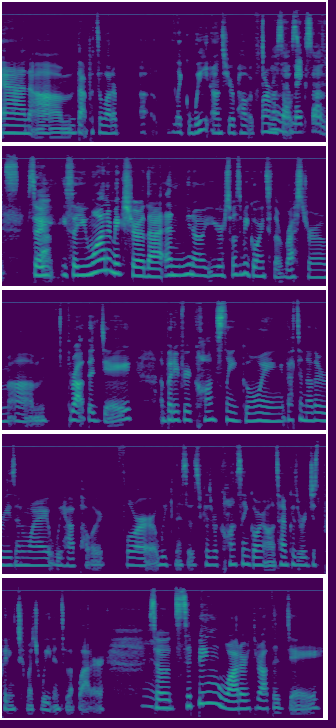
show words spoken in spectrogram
and um, that puts a lot of uh, like weight onto your pelvic floor oh, muscles. That makes sense. So, yeah. you, so you want to make sure that, and you know, you're supposed to be going to the restroom um, throughout the day. But if you're constantly going, that's another reason why we have pelvic floor weaknesses because we're constantly going all the time because we're just putting too much weight into the bladder. Mm. So, sipping water throughout the day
